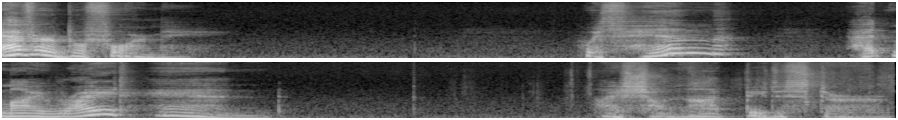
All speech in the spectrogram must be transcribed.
ever before me. With him at my right hand, I shall not be disturbed.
